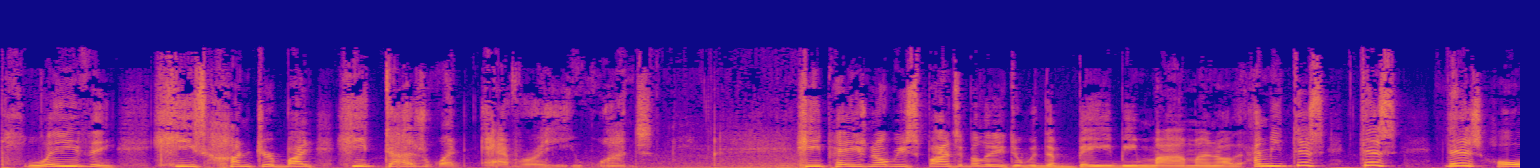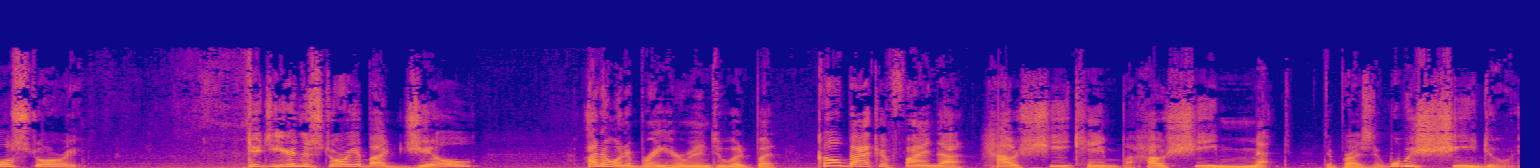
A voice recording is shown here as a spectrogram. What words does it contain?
plaything. He's Hunter Biden. He does whatever he wants. He pays no responsibility to the baby mama and all that. I mean, this, this, this whole story. Did you hear the story about Jill? I don't want to bring her into it, but go back and find out how she came, how she met the president. What was she doing?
